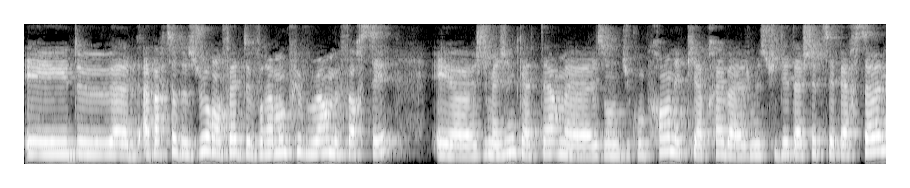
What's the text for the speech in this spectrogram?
et de à partir de ce jour en fait de vraiment plus vouloir me forcer et euh, j'imagine qu'à terme, euh, elles ont dû comprendre. Et puis après, bah, je me suis détachée de ces personnes.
